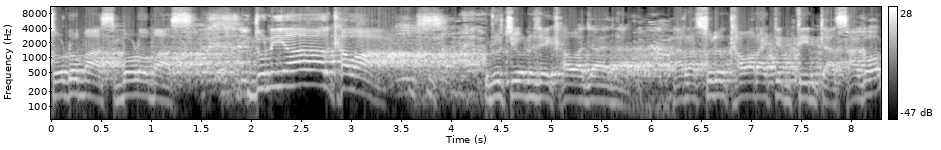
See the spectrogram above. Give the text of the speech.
ছোট মাছ, বড় মাছ, দুনিয়ার খাওয়া। রুচি অনুযায়ী খাওয়া যায় না। আর রাসুলের খাওয়ার আইটেম তিনটা, ছাগল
